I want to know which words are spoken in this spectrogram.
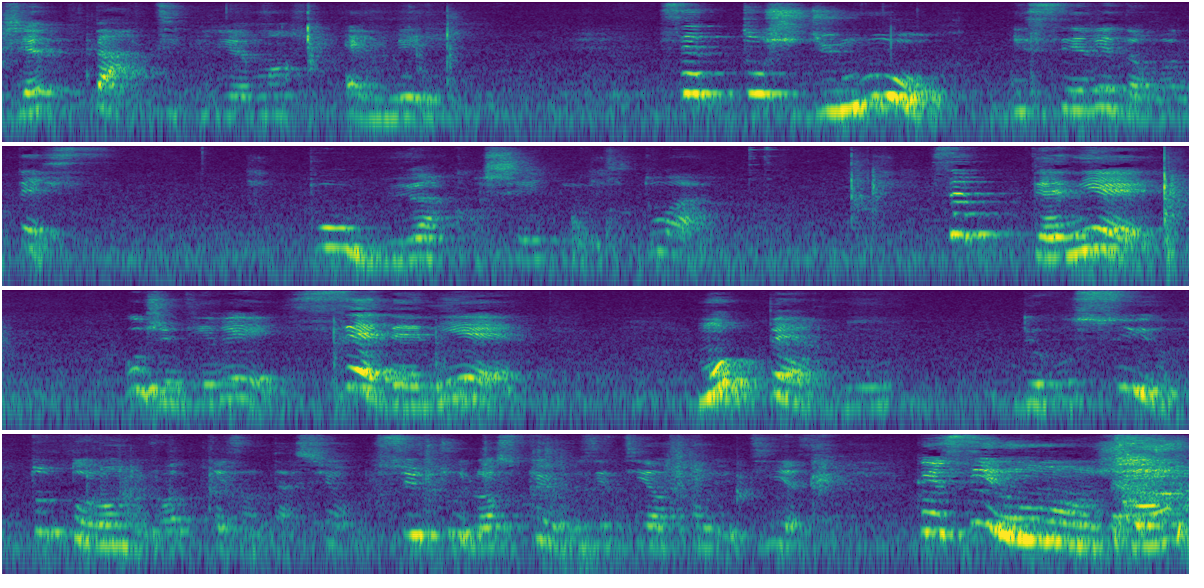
J'ai particulièrement aimé cette touche d'humour insérée dans votre texte pour mieux accrocher l'auditoire. Cette dernière, ou je dirais ces dernières, m'ont permis de vous suivre tout au long de votre présentation, surtout lorsque vous étiez en train de dire que si nous mangeons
